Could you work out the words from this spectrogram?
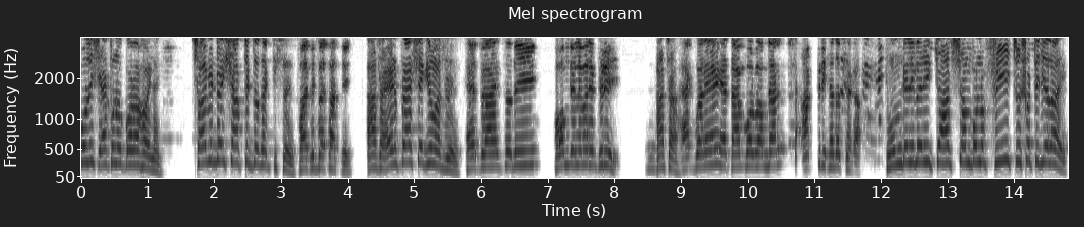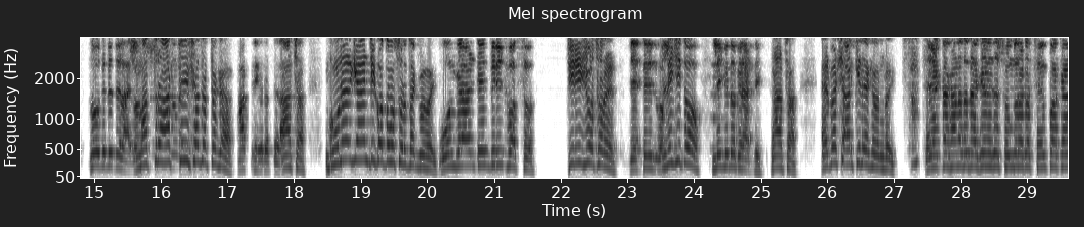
পলিশ এখনও করা হয় নাই। ছয় ফিট বাই সাত ফিট তো থাকতেছে। ছয় ফিট বাই সাত ফিট আচ্ছা এর প্রাইস কীরকম আসবে? এর প্রাইস যদি হোম ডেলিভারি ফ্রি আচ্ছা। একবারে এর দাম পড়বে আপনার আটত্রিশ হাজার টাকা। হোম ডেলিভারি চার্জ সম্পূর্ণ ফ্রি চৌষট্টি জেলায়। মাত্র আটত্রিশ হাজার টাকা। আচ্ছা গুণের গ্যারান্টি কত বছর থাকবে ভাই? কোন গ্যারান্টি তিরিশ বছর। তিরিশ বছরের? লিখিত? লিখিত গ্যারান্টি আচ্ছা এর পাশে আর কি দেখাবেন ভাই? এই একটা খানাতে দেখেন যে সুন্দর একটা সেম পাকা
